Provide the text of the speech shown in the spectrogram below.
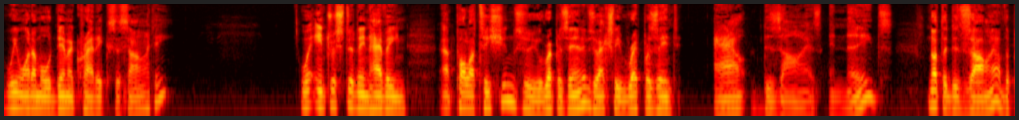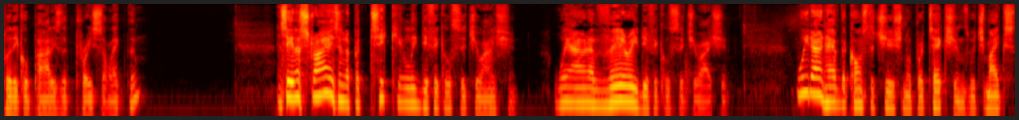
We want a more democratic society. We're interested in having uh, politicians who representatives who actually represent our desires and needs, not the desire of the political parties that pre-select them. And see, in Australia is in a particularly difficult situation. We are in a very difficult situation. We don't have the constitutional protections which makes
